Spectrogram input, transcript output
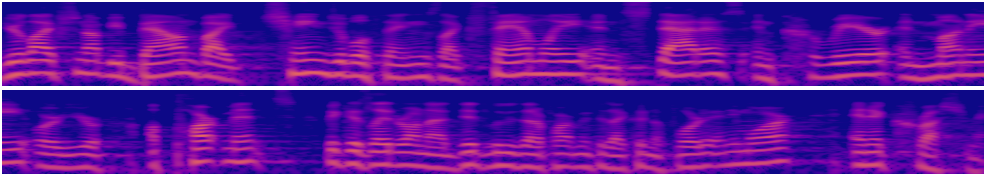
Your life should not be bound by changeable things like family and status and career and money or your apartment, because later on I did lose that apartment because I couldn't afford it anymore, and it crushed me.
